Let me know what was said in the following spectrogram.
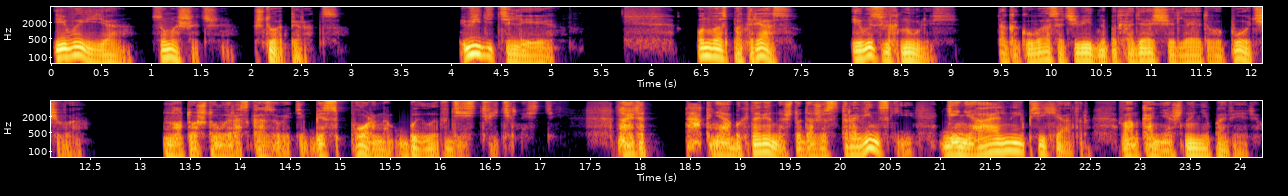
И вы, и я сумасшедшие. Что отпираться? Видите ли, он вас потряс, и вы свихнулись, так как у вас, очевидно, подходящая для этого почва. Но то, что вы рассказываете, бесспорно было в действительности. Но это так необыкновенно, что даже Стравинский, гениальный психиатр, вам, конечно, не поверил.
